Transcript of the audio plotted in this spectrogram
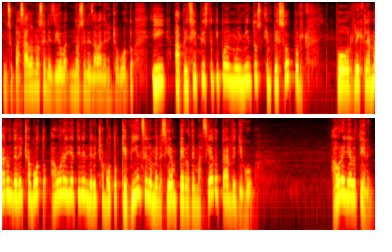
En su pasado no se les, dio, no se les daba derecho a voto y al principio este tipo de movimientos empezó por, por reclamar un derecho a voto. Ahora ya tienen derecho a voto que bien se lo merecieron pero demasiado tarde llegó. Ahora ya lo tienen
